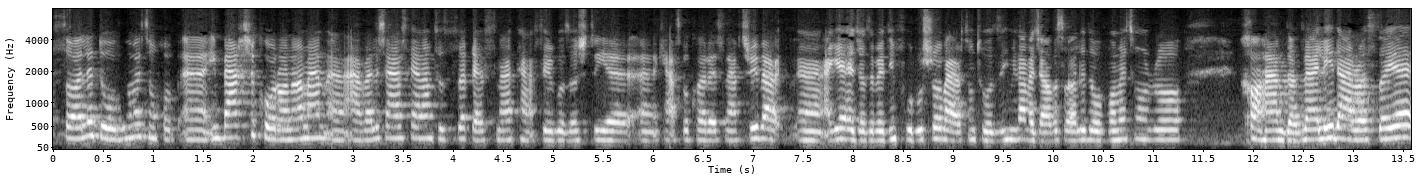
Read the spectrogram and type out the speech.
سوال دومتون خب این بخش کرونا من اولش عرض کردم تو سه قسمت تاثیر گذاشت توی کسب و کار اسنپتری و اگه اجازه بدین فروش رو براتون توضیح میدم و جواب سوال دومتون رو خواهم داد. ولی در راستای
